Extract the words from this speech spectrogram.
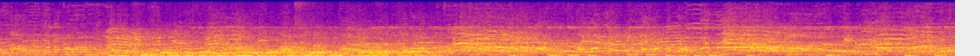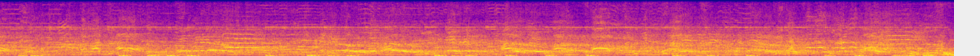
going to play for Lucia and he's going to play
